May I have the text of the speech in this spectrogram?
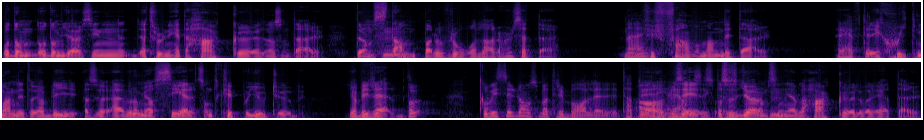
Och de, och de gör sin, jag tror den heter haku eller något sånt där. Där Mm. de stampar och vrålar. Har du sett det? Nej, Fy fan vad manligt det är. är det häftigt? Det är skitmanligt och jag blir, alltså även om jag ser ett sånt klipp på YouTube, jag blir rädd. Och, och visst är det de som har tribaler tatueringar Ja, precis. Och så gör de sin Mm. jävla haku eller vad det heter.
